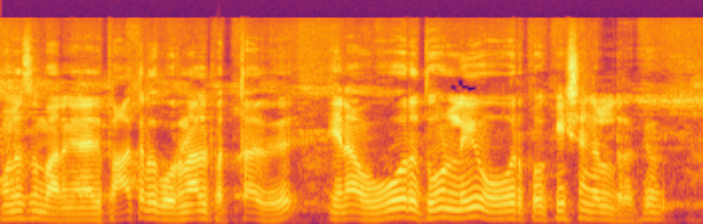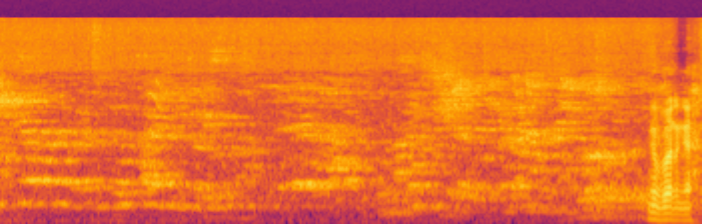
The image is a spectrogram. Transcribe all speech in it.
முழுசும் பாருங்கள் இது பார்க்குறதுக்கு ஒரு நாள் பத்தாது. ஏன்னா ஒவ்வொரு தூண்லேயும் ஒவ்வொரு பொக்கிஷங்கள் இருக்குது இங்கே பாருங்கள்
